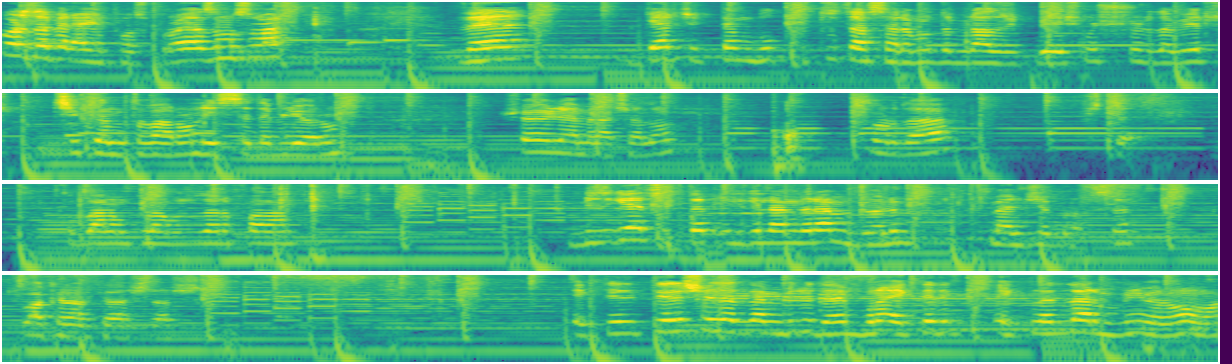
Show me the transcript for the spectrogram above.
Burada bir AirPods Pro yazımız var. Ve gerçekten bu kutu tasarımı da birazcık değişmiş. Şurada bir çıkıntı var onu hissedebiliyorum. Şöyle hemen açalım. Burada işte kullanım kılavuzları falan Bizi gerçekten ilgilendiren bir bölüm bence burası. Bakın arkadaşlar. Ekledikleri şeylerden biri de buna ekledik, eklediler mi bilmiyorum ama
